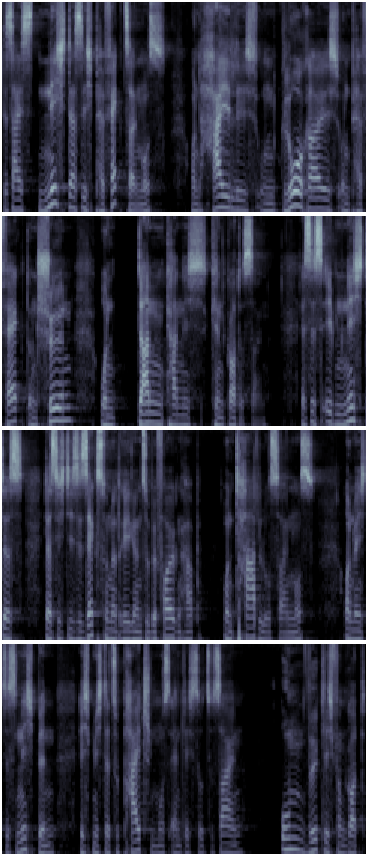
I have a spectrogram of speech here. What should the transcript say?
Das heißt nicht, dass ich perfekt sein muss und heilig und glorreich und perfekt und schön und dann kann ich Kind Gottes sein. Es ist eben nicht das, dass ich diese 600 Regeln zu befolgen habe und tadellos sein muss. Und wenn ich das nicht bin, ich mich dazu peitschen muss, endlich so zu sein, um wirklich von Gott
